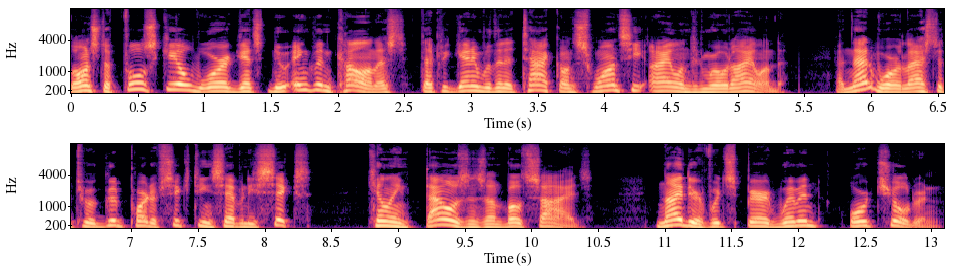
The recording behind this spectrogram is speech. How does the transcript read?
launched a full scale war against New England colonists that began with an attack on Swansea Island in Rhode Island, and that war lasted through a good part of 1676, killing thousands on both sides, neither of which spared women or children.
